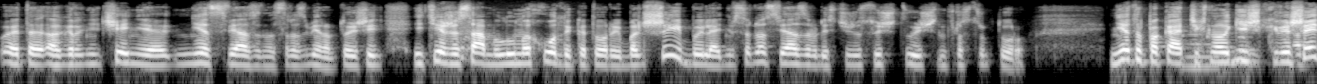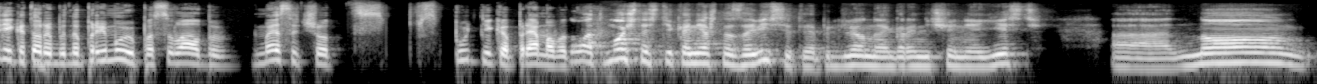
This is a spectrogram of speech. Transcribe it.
это ограничение не связано с размером. То есть и, и те же самые луноходы, которые большие были, они все равно связывались через существующую инфраструктуру. Нету пока ну, технологических решений, которые бы напрямую посылал бы месседж от спутника прямо вот. Ну, от мощности, конечно, зависит, и определенные ограничения есть, а, но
